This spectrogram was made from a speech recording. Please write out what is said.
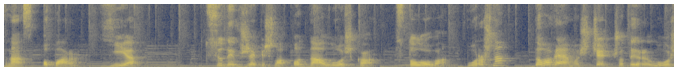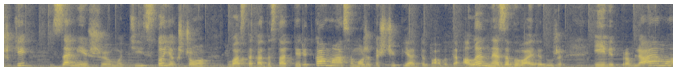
В нас опара є. Сюди вже пішла одна ложка столова борошна. Додаємо ще 4 ложки, замішуємо тісто. Якщо у вас така достатньо рідка маса, можете ще 5 додати, але не забивайте дуже. І відправляємо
